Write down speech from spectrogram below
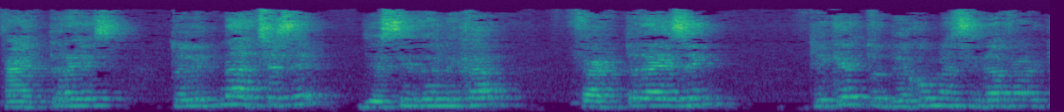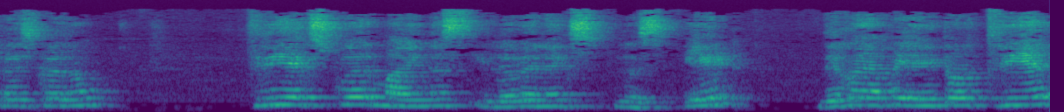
फैक्टराइज तो लिखना अच्छे से, जैसे इधर लिखा फैक्टराइजिंग ठीक है? तो देखो, मैं सीधा फैक्टराइज कर रहा हूँ। Three x square minus eleven x plus eight देखो यहाँ पे एट और थ्री है,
